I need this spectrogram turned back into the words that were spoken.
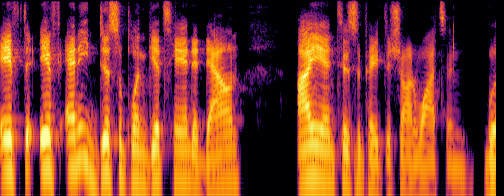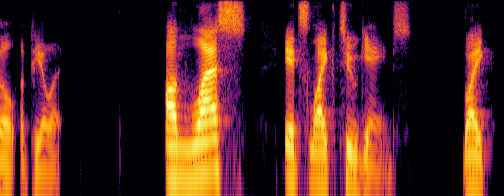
if the, if any discipline gets handed down, I anticipate Deshaun Watson will appeal it, unless it's like two games. Like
